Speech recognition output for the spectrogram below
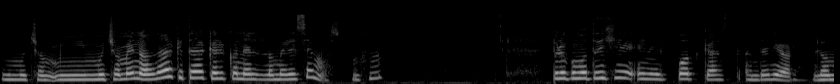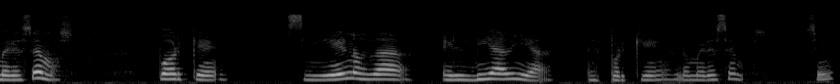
y mucho, y mucho menos, nada que tenga que ver con él, lo merecemos. Pero como te dije en el podcast anterior, lo merecemos. Porque si Él nos da el día a día, es porque lo merecemos. ¿Sí?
